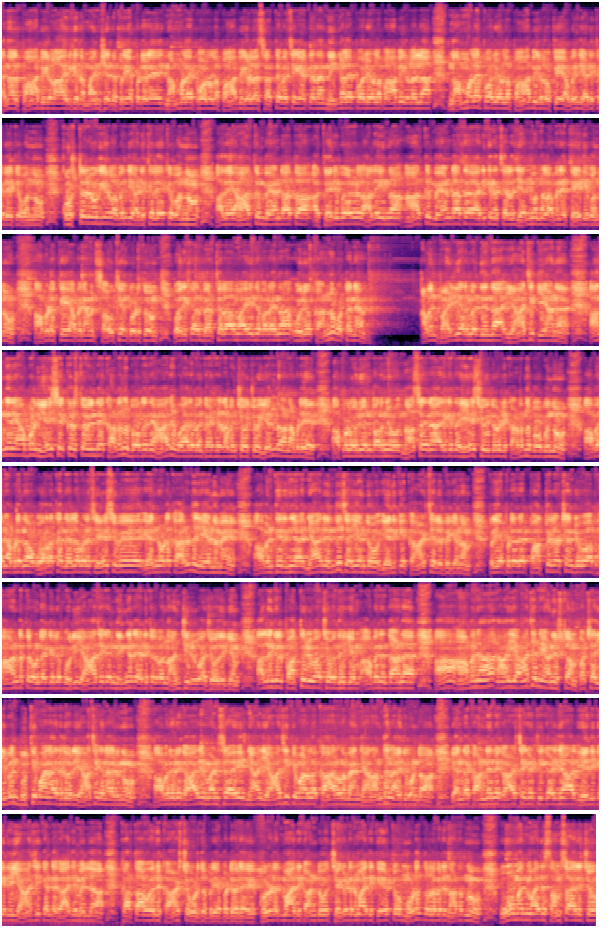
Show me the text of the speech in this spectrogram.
എന്നാൽ പാപികളായിരിക്കുന്ന മനുഷ്യരെ പ്രിയപ്പെട്ടവരെ നമ്മളെ പോലുള്ള പാപികൾ ശ്രദ്ധ വെച്ച് കേട്ടണം നിങ്ങളെ പോലെയുള്ള പാപികളല്ല നമ്മളെ പോലെയുള്ള പാപികളൊക്കെ അവന്റെ അടുക്കലേക്ക് വന്നു. കുഷ്ഠരോഗികൾ അവന്റെ അടുക്കലേക്ക് വന്നു. അതേ ആർക്കും വേണ്ടാത്ത തെരുവുകൾ അലയുന്ന ആർക്കും വേണ്ടാത്തതായിരിക്കുന്ന ചില ജന്മങ്ങൾ അവനെ തേടി വന്നു. അവിടൊക്കെ അവൻ സൗഖ്യം കൊടുത്തു. ഒരിക്കൽ ബർത്തലാമായി എന്ന് പറയുന്ന ഒരു കണ്ണുപൊട്ടന് അവൻ വഴിയറമ്പിൽ നിന്ന് യാചിക്കുകയാണ് അങ്ങനെയാകുമ്പോൾ യേശു ക്രിസ്തുവിന്റെ കടന്നു പോകുന്ന ആര് വാരവൻ കേട്ടിട്ട് അവൻ ചോദിച്ചു എന്താണ് അവിടെ? അപ്പോൾ ഒരുവൻ പറഞ്ഞു നാസകനായിരിക്കുന്ന യേശു ഇതുവഴി കടന്നു പോകുന്നു. അവൻ അവിടുന്ന് ഉറക്ക നിലവിളിച്ച് യേശുവേ എന്നോട് കരുണ ചെയ്യണമേ. അവൻ തിരിഞ്ഞ് ഞാൻ എന്ത് ചെയ്യണ്ടു? എനിക്ക് കാഴ്ച ലഭിക്കണം. പ്രിയപ്പെട്ടവരെ പത്ത് ലക്ഷം രൂപ ഭാണ്ഡത്തിലുണ്ടെങ്കിലും ഒരു യാചകൻ നിങ്ങളുടെ അടുക്കൽ വന്ന് അഞ്ച് രൂപ ചോദിക്കും. അല്ലെങ്കിൽ പത്ത് രൂപ ചോദിക്കും. അവൻ എന്താണ്? ആ അവന് ആ യാചനയാണ് ഇഷ്ടം. പക്ഷേ ഇവൻ ബുദ്ധിമാനായിരുന്നു ഒരു യാചകനായിരുന്നു. അവരൊരു കാര്യം മനസ്സിലായി. ഞാൻ യാചിക്കുവാനുള്ള കാരണമേ ഞാൻ അന്ധനായതുകൊണ്ടാണ് എന്റെ കണ്ണിന് കാഴ്ച കിട്ടിക്കഴിഞ്ഞാൽ എനിക്കിനി യാചിക്കേണ്ട കാര്യമില്ല. കർത്താവിന് കാഴ്ച കൊടുത്തു പ്രിയപ്പെട്ടവരെ. കുരുടന്മാർ കണ്ടു ചെകിടന്മാർ കേട്ടു മുടന്തുള്ളവർ നടന്നു. ഊമന്മാർ സംസാരിച്ചു.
